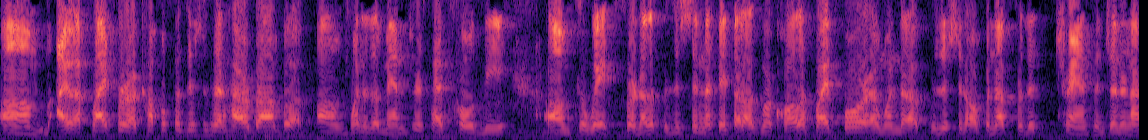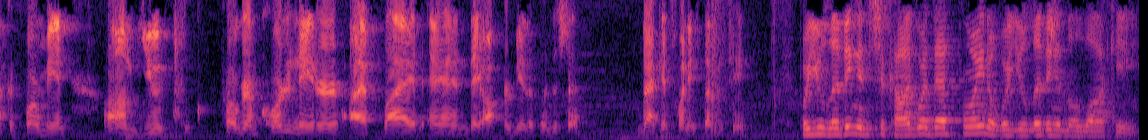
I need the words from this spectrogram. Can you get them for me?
Um, I applied for a couple positions at Howard Brown, but um, one of the managers had told me um, to wait for another position that they thought I was more qualified for. And when the position opened up for the trans and gender nonconforming um, youth program coordinator, I applied and they offered me the position back in 2017. Were you living in Chicago at that point, or were you living in Milwaukee?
